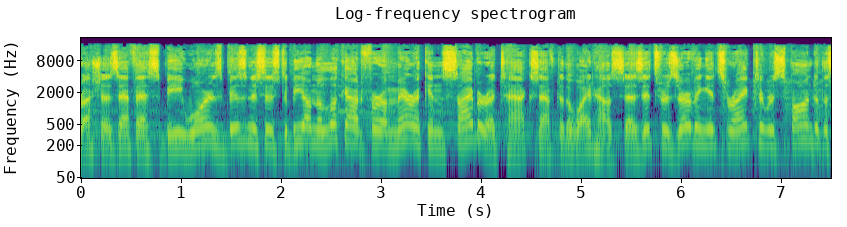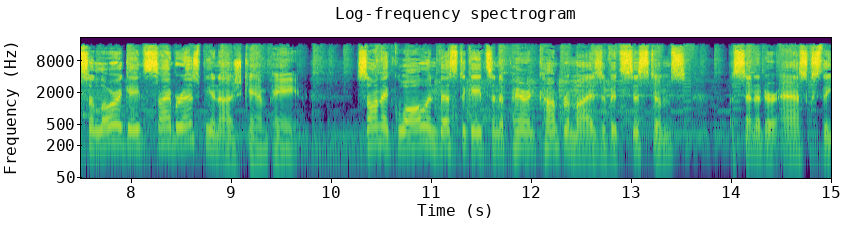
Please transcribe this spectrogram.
Russia's FSB warns businesses to be on the lookout for American cyber attacks after the White House says it's reserving its right to respond to the Solorigate cyber espionage campaign. SonicWall investigates an apparent compromise of its systems. A senator asks the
